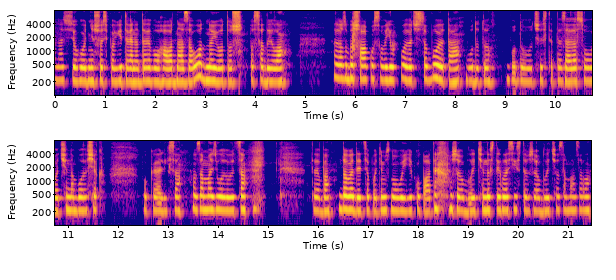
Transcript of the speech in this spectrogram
У нас сьогодні щось повітряна тривога одна за одною, отож посадила розбишаку свою поруч з собою та буду, буду чистити зараз овочі на борщик, поки Аліса замазюрується. Треба, доведеться потім знову її купати. Вже обличчя не встигла сісти, вже обличчя замазала.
